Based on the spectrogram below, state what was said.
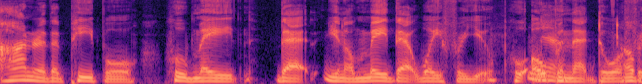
honor the people who made that you know made that way for you who yeah. opened that door Open for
